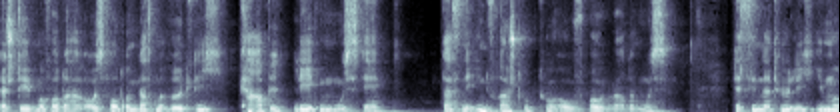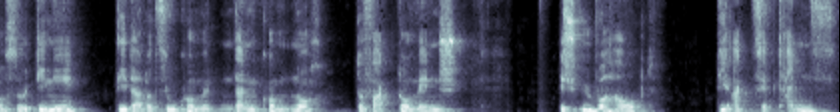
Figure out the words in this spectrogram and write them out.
da steht man vor der Herausforderung, dass man wirklich Kabel legen musste, dass eine Infrastruktur aufgebaut werden muss. Das sind natürlich immer so Dinge, die da dazukommen. Und dann kommt noch der Faktor Mensch. Ist überhaupt die Akzeptanz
